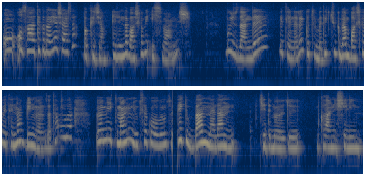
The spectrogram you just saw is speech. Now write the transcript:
O, o saate kadar yaşarsa bakacağım. Elinde başka bir iş varmış. Bu yüzden de veterinere götürmedik. Çünkü ben başka veteriner bilmiyorum zaten. O da ölme ihtimalinin yüksek olduğunu söylüyor. Peki ben neden kedim öldü bu kadar neşeliyim?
